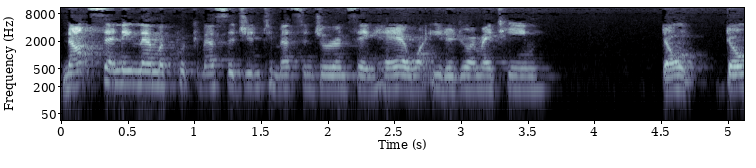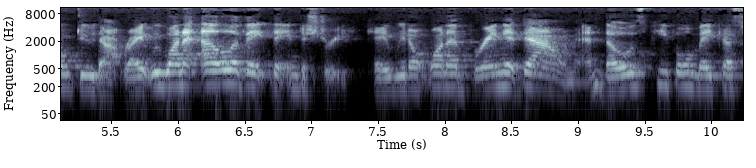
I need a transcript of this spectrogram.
not sending them a quick message into Messenger and saying, "Hey, I want you to join my team." Don't don't do that, right? We want to elevate the industry, okay? We don't want to bring it down, and those people make us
